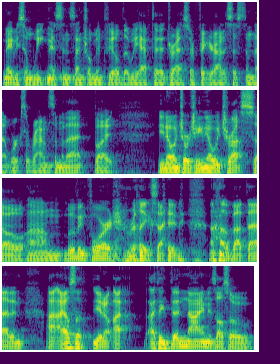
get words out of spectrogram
maybe some weakness in central midfield that we have to address or figure out a system that works around some of that. But you know, in Jorginho, we trust. So um, moving forward, really excited about that. And I, I also, you know, I I think the nine is also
